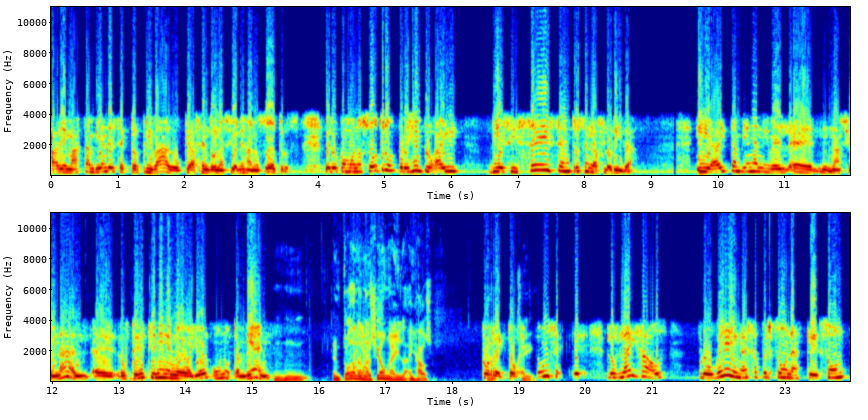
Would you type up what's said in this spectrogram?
además también del sector privado que hacen donaciones a nosotros. Pero como nosotros, por ejemplo, hay 16 centros en la Florida y hay también a nivel eh, nacional. Eh, ustedes tienen en Nueva York uno también. En toda la nación hay Lighthouse. Correcto. Entonces, eh, los Lighthouse proveen a esas personas que son,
